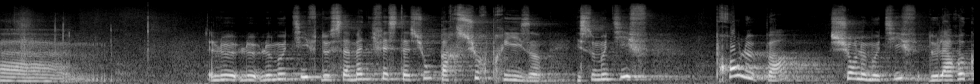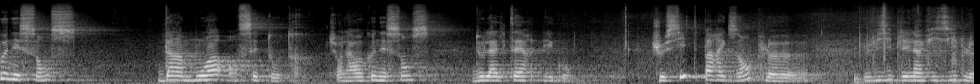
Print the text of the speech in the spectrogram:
Euh, le, motif de sa manifestation par surprise. Et ce motif prend le pas sur le motif de la reconnaissance d'un moi en cet autre, sur la reconnaissance de l'alter ego. Je cite par exemple euh, le visible et l'invisible,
